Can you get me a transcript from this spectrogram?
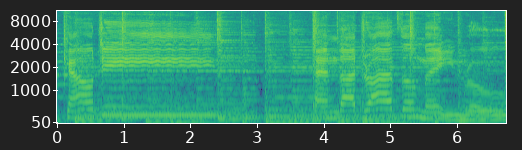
the county, and I drive the main road.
